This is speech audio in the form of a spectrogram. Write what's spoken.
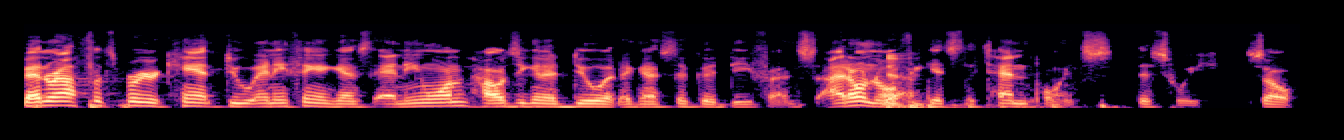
Ben Roethlisberger can't do anything against anyone. How is he going to do it against a good defense? I don't know yeah. if he gets the 10 points this week. So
